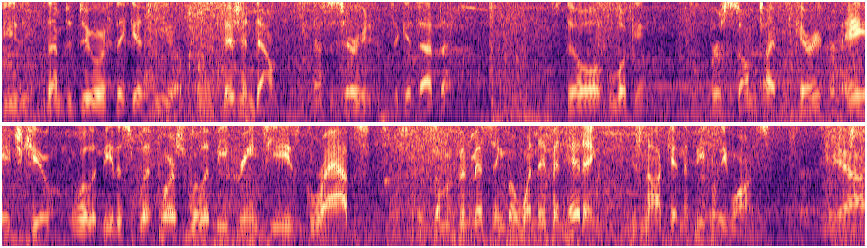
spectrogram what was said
easy for them to do if they get the vision down necessary to get that done. Still looking for some type of carry from AHQ. Will it be the split push? Will it be Green Tea's grabs? Because some have been missing, but when they've been hitting, he's not getting the people he wants. Yeah.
